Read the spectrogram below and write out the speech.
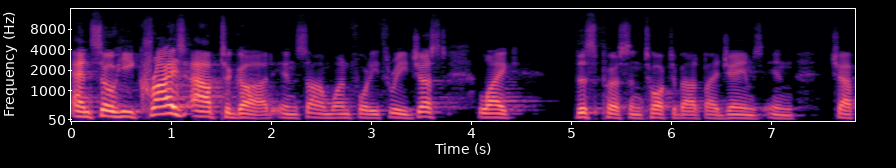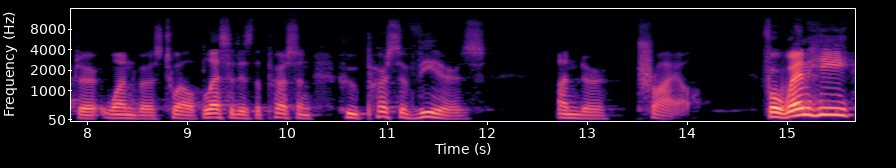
And so he cries out to God in Psalm 143, just like this person talked about by James in chapter 1, verse 12. Blessed is the person who perseveres under trial. For when he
